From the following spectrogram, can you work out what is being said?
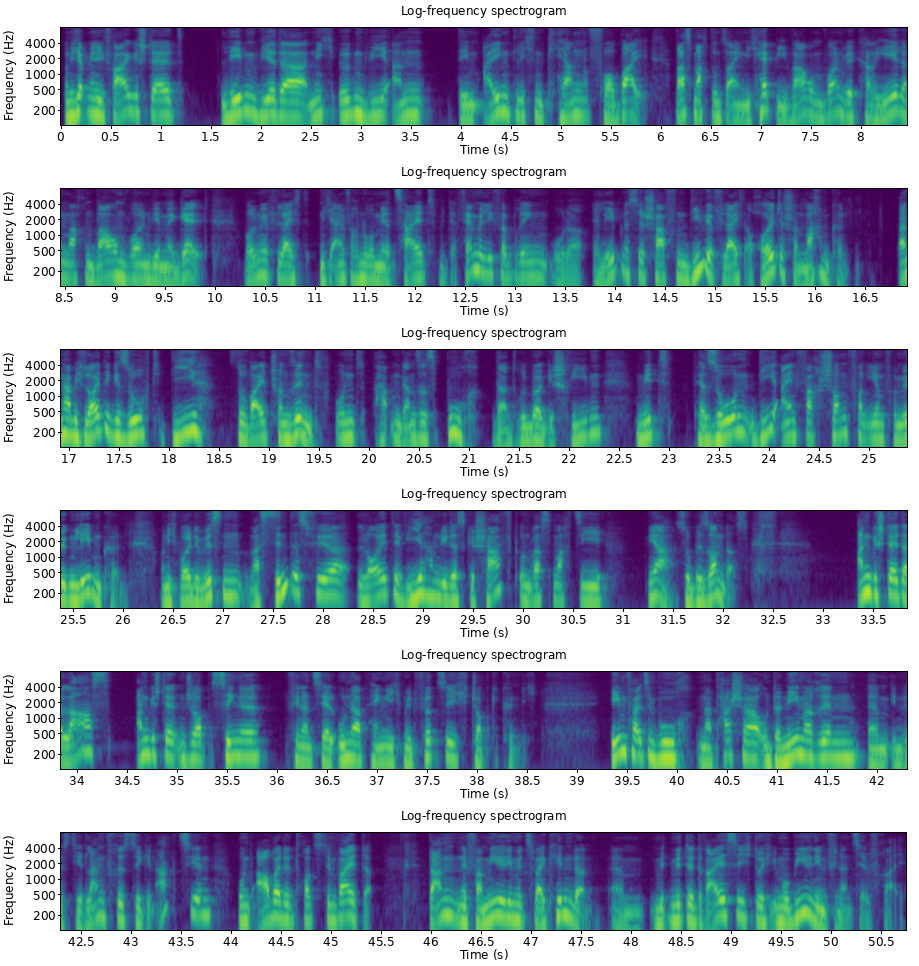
Und ich habe mir die Frage gestellt, leben wir da nicht irgendwie an dem eigentlichen Kern vorbei. Was macht uns eigentlich happy? Warum wollen wir Karriere machen? Warum wollen wir mehr Geld? Wollen wir vielleicht nicht einfach nur mehr Zeit mit der Family verbringen oder Erlebnisse schaffen, die wir vielleicht auch heute schon machen könnten? Dann habe ich Leute gesucht, die so weit schon sind und habe ein ganzes Buch darüber geschrieben mit Personen, die einfach schon von ihrem Vermögen leben können. Und ich wollte wissen, was sind es für Leute, wie haben die das geschafft und was macht sie ja so besonders? Angestellter Lars, Angestelltenjob, Single, finanziell unabhängig mit 40, Job gekündigt. Ebenfalls im Buch Natascha, Unternehmerin, ähm, investiert langfristig in Aktien und arbeitet trotzdem weiter. Dann eine Familie mit zwei Kindern, ähm, mit Mitte 30 durch Immobilien finanziell frei.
